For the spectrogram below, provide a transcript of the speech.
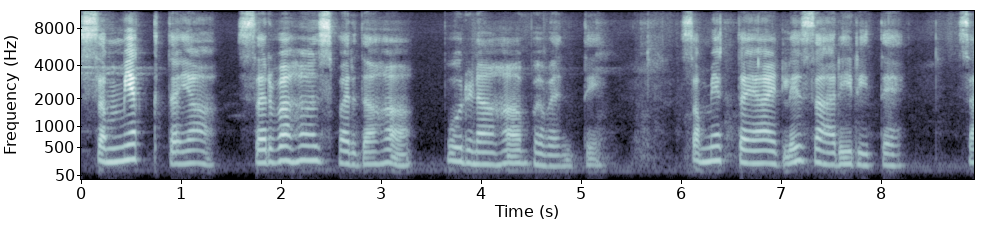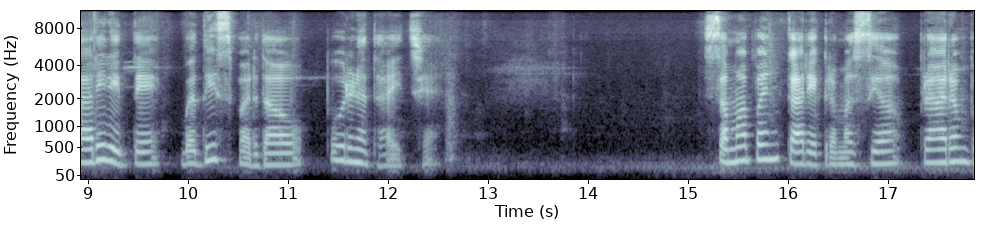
સમ્યક્તયા સર્વ સ્પર્ધા પૂર્ણા ભવંતિ. સમ્યકતયા એટલે સારી રીતે સારી રીતે બધી સ્પર્ધાઓ પૂર્ણ થાય છે. સમાપન કાર્યક્રમસ્ય પ્રારંભ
